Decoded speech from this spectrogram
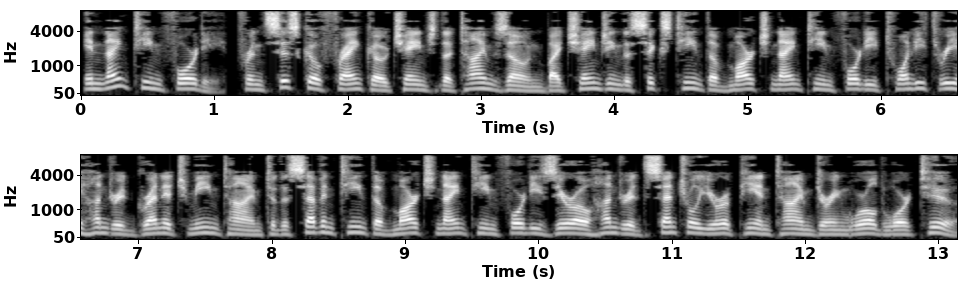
In 1940, Francisco Franco changed the time zone by changing the 16th of March 1940 2300 Greenwich Mean Time to the 17th of March 1940 0000 Central European Time during World War II.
